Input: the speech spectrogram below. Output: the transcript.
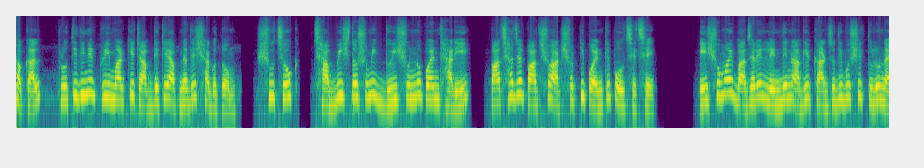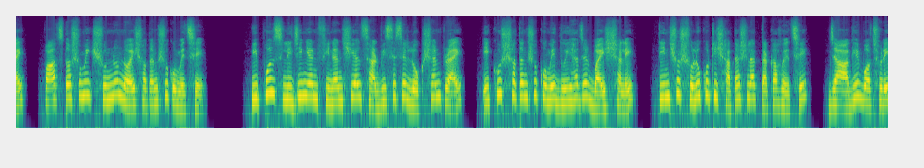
সকাল। প্রতিদিনের প্রি মার্কেট আপডেটে আপনাদের স্বাগতম। সূচক ছাব্বিশ দশমিক দুই শূন্য পয়েন্ট হারিয়ে পাঁচ হাজার পাঁচশো আটষট্টি পয়েন্টে পৌঁছেছে। এ সময় বাজারের লেনদেন আগের কার্যদিবসের তুলনায় পাঁচ দশমিক শূন্য নয় শতাংশ কমেছে। পিপলস লিজিং অ্যান্ড ফিনান্সিয়াল সার্ভিসেসের লোকসান প্রায় একুশ শতাংশ কমে দুই হাজার বাইশ সালে তিনশো ষোলো কোটি সাতাশ লাখ টাকা হয়েছে, যা আগের বছরে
